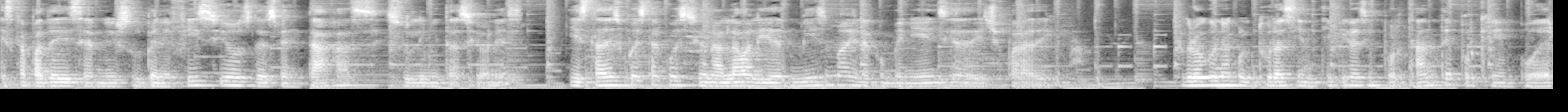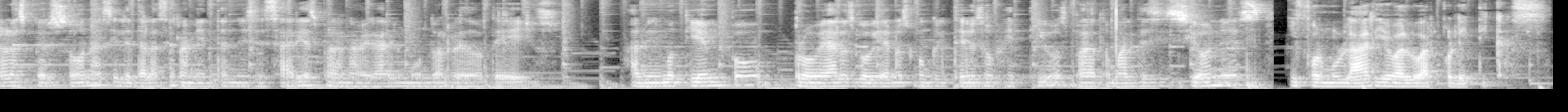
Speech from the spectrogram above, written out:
es capaz de discernir sus beneficios, desventajas y sus limitaciones y está dispuesta a cuestionar la validez misma y la conveniencia de dicho paradigma. Yo creo que una cultura científica es importante porque empodera a las personas y les da las herramientas necesarias para navegar el mundo alrededor de ellos. Al mismo tiempo, provee a los gobiernos con criterios objetivos para tomar decisiones y formular y evaluar políticas.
